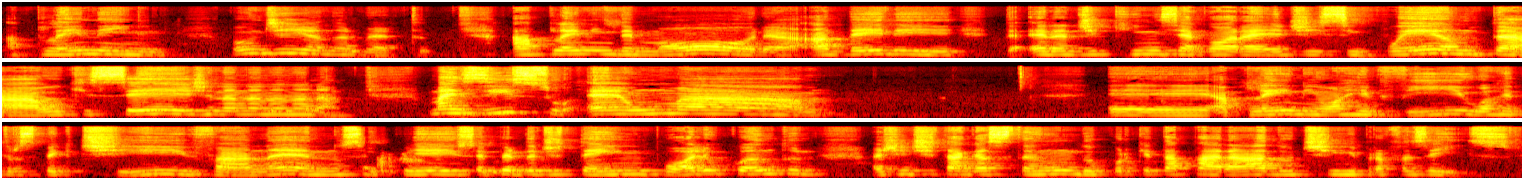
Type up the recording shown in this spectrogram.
a planning. Bom dia, Norberto. A planning demora, a dele era de 15, agora é de 50, o que seja, não, não, não, não. Mas isso é uma é, a planning, a review, a retrospectiva, né? Não sei o quê, isso é perda de tempo. Olha o quanto a gente está gastando porque está parado o time para fazer isso.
